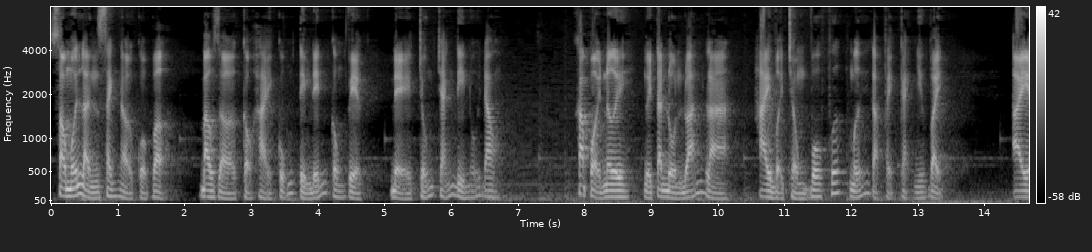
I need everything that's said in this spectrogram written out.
Sau mỗi lần sanh nở của vợ, bao giờ cậu Hải cũng tìm đến công việc để trốn tránh đi nỗi đau. Khắp mọi nơi, người ta đồn đoán là hai vợ chồng vô phước mới gặp phải cảnh như vậy. Ai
